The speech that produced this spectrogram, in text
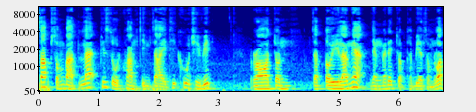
ทรัพย์สมบัติและพิสูจน์ความจริงใจที่คู่ชีวิต รอจน จะตุยแล้วเนี่ยยังไม่ได้จดทะเบียนสมรส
